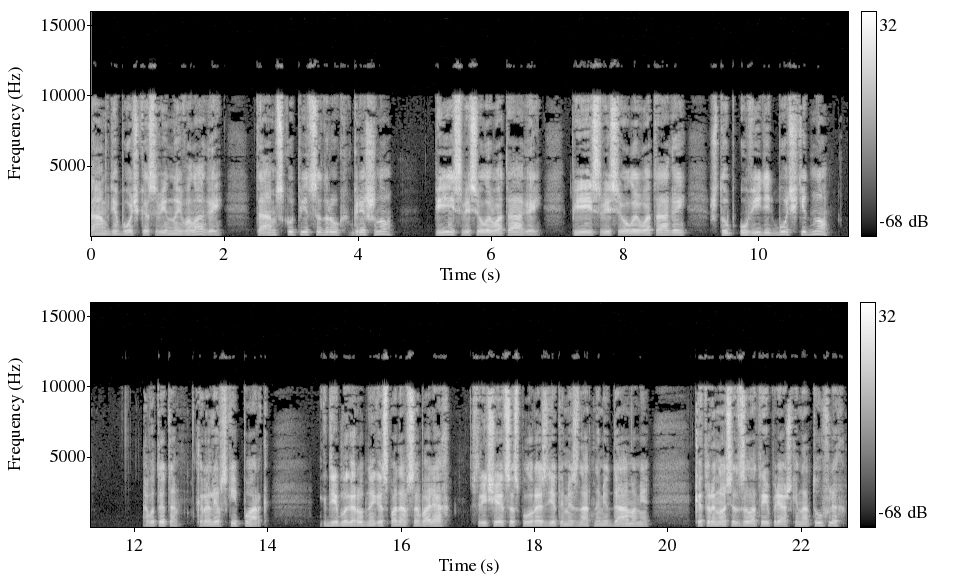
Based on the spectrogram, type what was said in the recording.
Там, где бочка с винной влагой, там скупиться, друг, грешно. Пей с веселой ватагой, пей с веселой ватагой, чтоб увидеть бочки дно. А вот это Королевский парк, где благородные господа в соболях встречаются с полураздетыми знатными дамами, которые носят золотые пряжки на туфлях,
